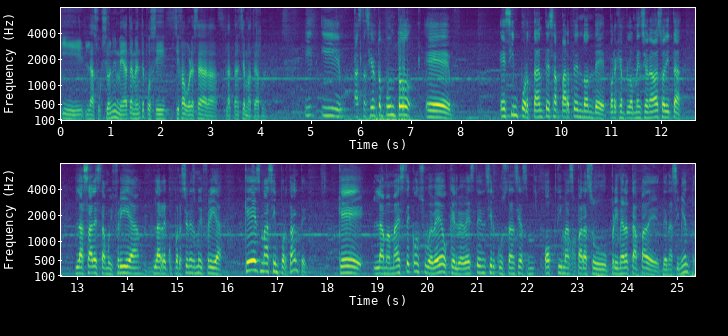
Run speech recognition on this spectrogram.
y la succión inmediatamente pues sí, sí favorece a la lactancia materna. Y, hasta cierto punto eh, es importante esa parte en donde, por ejemplo, mencionabas ahorita, la sal está muy fría, la recuperación es muy fría. ¿Qué es más importante? Que la mamá esté con su bebé o que el bebé esté en circunstancias óptimas para su primera etapa de, nacimiento.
